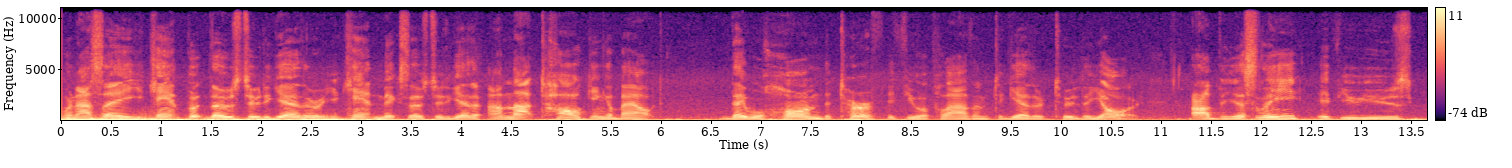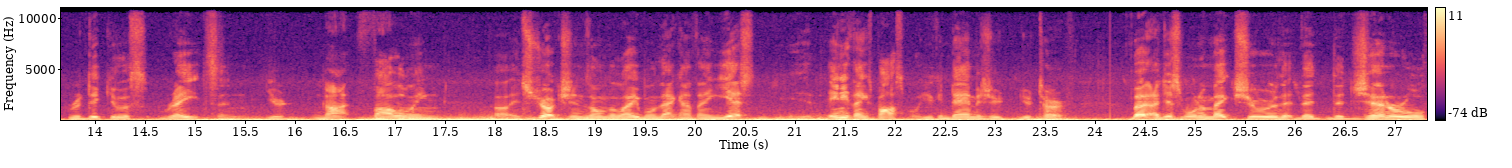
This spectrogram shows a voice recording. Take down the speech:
when I say you can't put those two together or you can't mix those two together, I'm not talking about they will harm the turf if you apply them together to the yard. Obviously, if you use ridiculous rates and you're not following uh, instructions on the label and that kind of thing, yes, anything's possible. You can damage your, your turf. But I just want to make sure that the, the general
